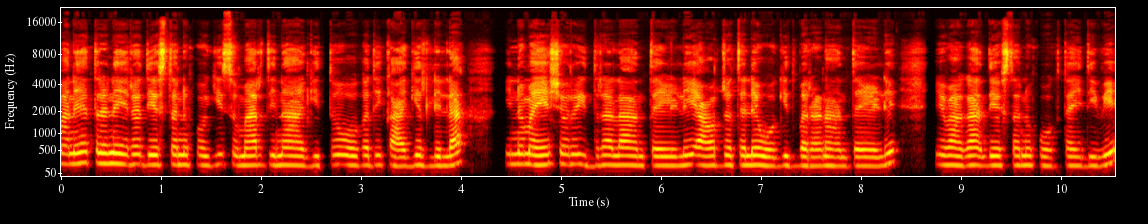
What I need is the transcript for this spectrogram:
ಮನೆ ಹತ್ರನೇ ಇರೋ ದೇವಸ್ಥಾನಕ್ಕೆ ಹೋಗಿ ಸುಮಾರು ದಿನ ಆಗಿತ್ತು, ಹೋಗೋದಕ್ಕೆ ಆಗಿರಲಿಲ್ಲ. ಇನ್ನು ಮಹೇಶ್ ಅವರು ಇದ್ರಲ್ಲ ಅಂತ ಹೇಳಿ, ಅವ್ರ ಜೊತೆಲೇ ಹೋಗಿದ್ದು ಬರೋಣ ಅಂತ ಹೇಳಿ ಇವಾಗ ದೇವಸ್ಥಾನಕ್ಕೆ ಹೋಗ್ತಾ ಇದ್ದೀವಿ.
